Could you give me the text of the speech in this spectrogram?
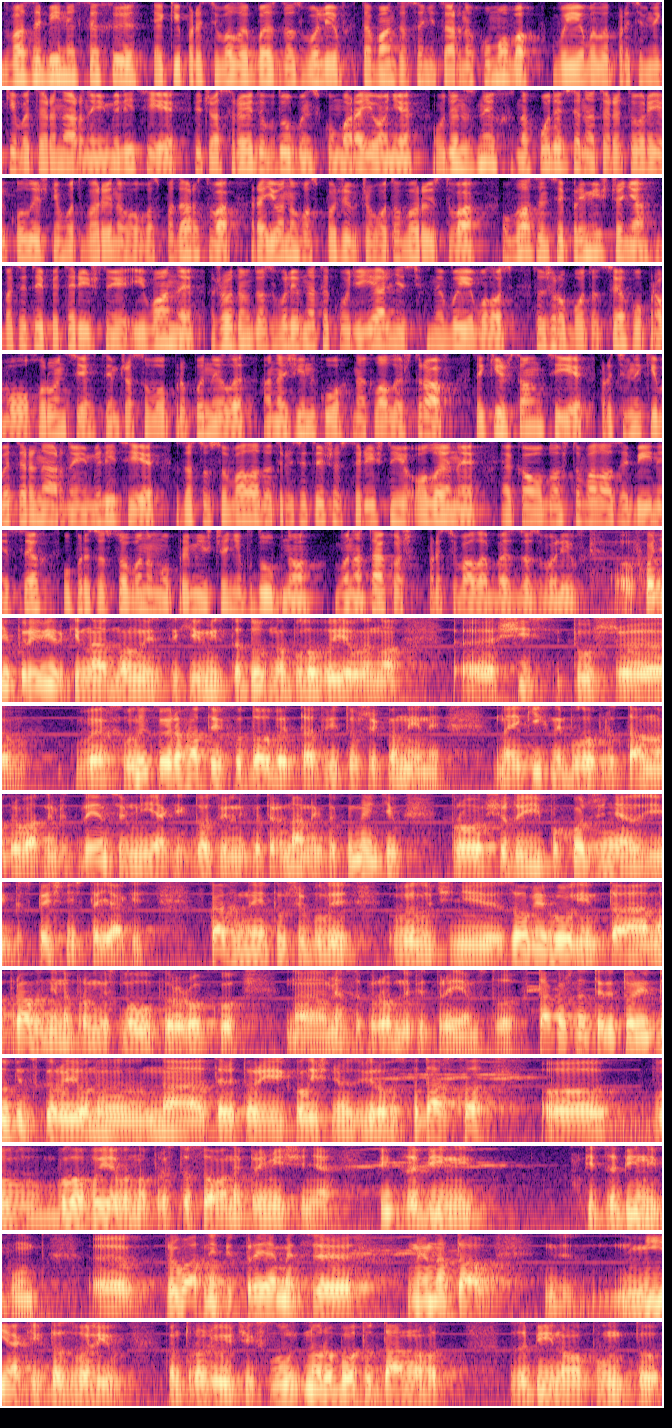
Два забійних цехи, які працювали без дозволів та в антисанітарних умовах, виявили працівники ветеринарної міліції під час рейду в Дубинському районі. Один з них знаходився на території колишнього тваринного господарства районного споживчого товариства. У власниці приміщення 25-річної Івани жодних дозволів на таку діяльність не виявилось. Тож роботу цеху правоохоронці тимчасово припинили, а на жінку наклали штраф. Такі ж санкції працівники ветеринарної міліції застосували до 36-річної Олени, яка облаштувала забійний цех у пристосованому приміщенні в Дубно. Вона також працювала без дозволів. В ході перевірки на одному із цехів міста Дубно було виявлено е, шість туш е, верх великої рогатої худоби та дві туші конини, на яких не було представлено приватним підприємцям ніяких дозвільних ветеринарних документів про щодо її походження і безпечність та якість. Вказані туші були вилучені з обігу та направлені на промислову переробку на м'ясопереробне підприємство. Також на території Дубинського району, на території колишнього звірогосподарства було виявлено пристосоване приміщення під забійний підзабійний пункт. Е, Приватний підприємець е, не надав ніяких дозволів контролюючих служб на роботу даного забійного пункту.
